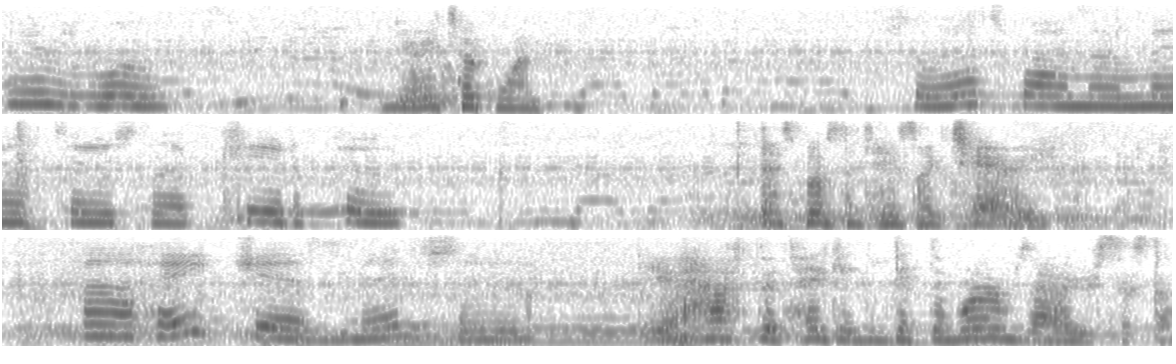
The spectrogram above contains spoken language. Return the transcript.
Give me one. You already took one. So that's why my mouth tastes like kid poop. It's supposed to taste like cherry. I hate cherry medicine. You have to take it to get the worms out of your system.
